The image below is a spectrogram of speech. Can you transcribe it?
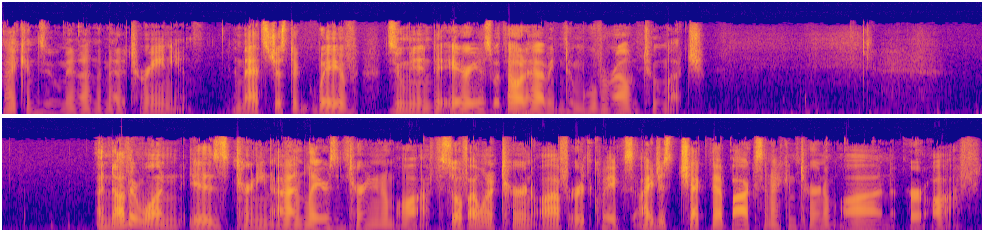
I can zoom in on the Mediterranean. And that's just a way of zooming into areas without having to move around too much. Another one is turning on layers and turning them off. So if I want to turn off earthquakes, I just check that box and I can turn them on or off.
